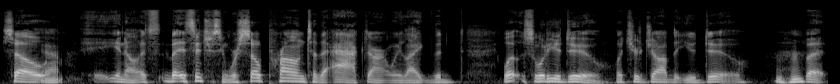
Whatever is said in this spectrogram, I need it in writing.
So Yeah. you know, it's but it's interesting. We're so prone to the act, aren't we? Like the what? So what do you do? What's your job that you do? Mm-hmm. But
